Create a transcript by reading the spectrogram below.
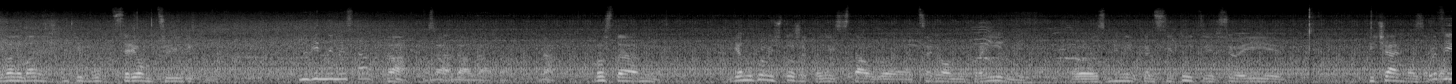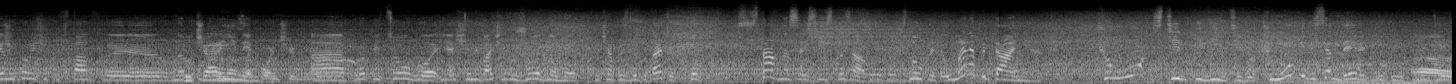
Іван Іванович хотів був царем цієї ріки. Ну він ними став. Так, так, так, так. Просто ну, Янукович теж колись став е, царем України, змінив конституцію, все і печально Проти закончив. Януковича тут став е, народ Печально України. закончив. А проти цього я ще не бачила жодного, хоча б з депутатів, хто б став на сесії і сказав, слухайте, у мене питання. Чому стільки відділів? Чому 59 людей? Е,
